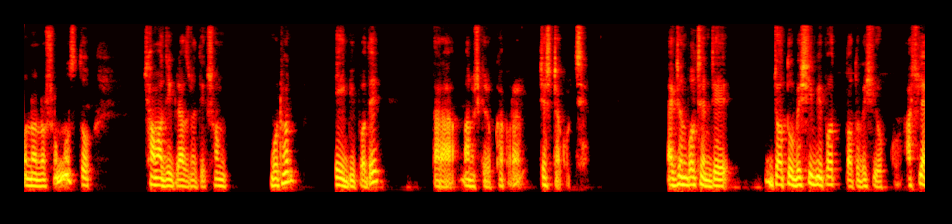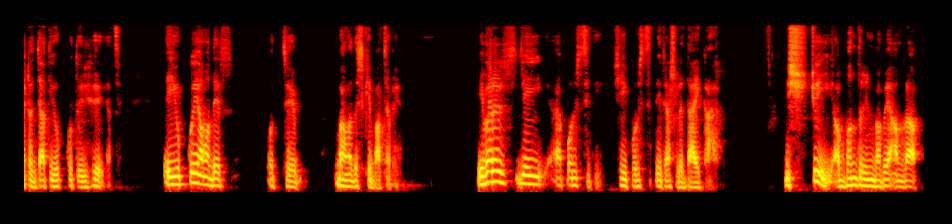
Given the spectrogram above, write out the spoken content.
অন্যান্য সমস্ত সামাজিক, রাজনৈতিক সংগঠন এই বিপদে তারা মানুষকে রক্ষা করার চেষ্টা করছে। একজন বলছেন যে, যত বেশি বিপদ, তত বেশি ঐক্য। আসলে একটা জাতীয় ঐক্য তৈরি হয়ে গেছে। এই ঐক্যই আমাদের হচ্ছে বাংলাদেশকে বাঁচাবে। এবারের যেই পরিস্থিতি, সেই পরিস্থিতির আসলে দায় কার? নিশ্চয়ই অভ্যন্তরীণভাবে আমরা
